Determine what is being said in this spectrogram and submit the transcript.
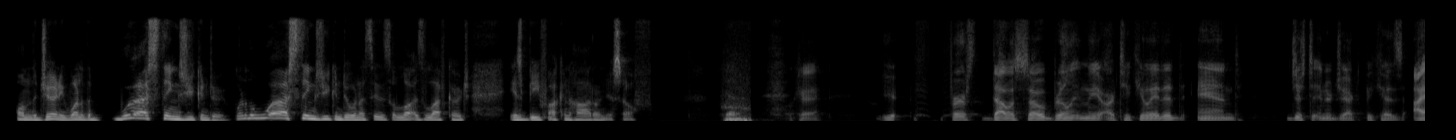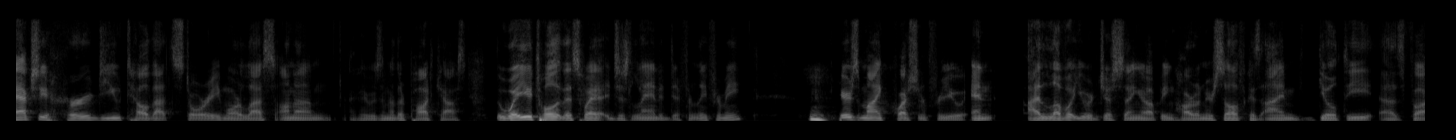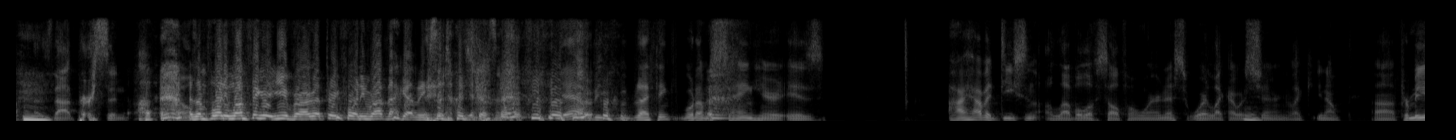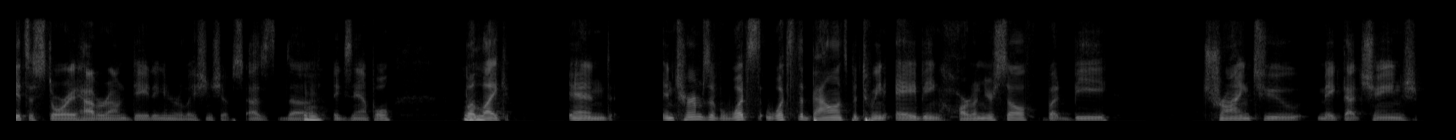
on the journey. One of the worst things you can do, one of the worst things you can do, and I see this a lot as a life coach, is be fucking hard on yourself. Yeah. Okay. First, that was so brilliantly articulated. And just to interject because I actually heard you tell that story more or less on um I think it was another podcast. The way you told it this way, it just landed differently for me. Hmm. Here's my question for you, and I love what you were just saying about being hard on yourself because I'm guilty as fuck hmm. as that person. You know? As I'm pointing one finger at you, bro, I got three pointing right back at me. So don't stress. yeah, but, but I think what I'm saying here is I have a decent level of self awareness where, like I was hmm. sharing, like you know uh, for me, it's a story I have around dating and relationships as the mm-hmm. example. But mm-hmm. like, and in terms of what's what's the balance between a being hard on yourself, but b trying to make that change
